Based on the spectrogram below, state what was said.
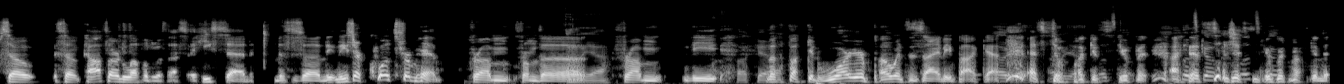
So so Cawthorn leveled with us. He said this is uh th- these are quotes from him from from the oh yeah. from the Oh, fuck yeah. the fucking Warrior Poet Society podcast. Oh, yeah. That's so Oh, yeah. fucking Let's stupid. I, Let's that's go. such a Let's stupid fucking name.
